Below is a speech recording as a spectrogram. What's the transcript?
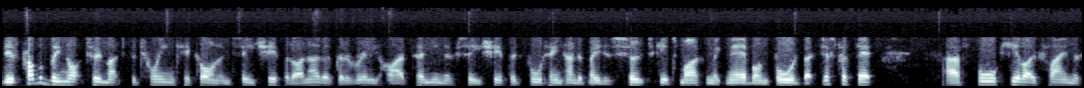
There's probably not too much between Kick On and Sea Shepherd. I know they've got a really high opinion of Sea Shepherd. 1400 metres suits gets Michael McNab on board, but just with that uh, four kilo claim of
